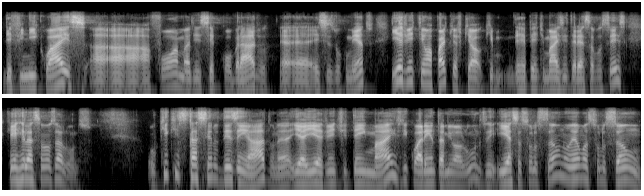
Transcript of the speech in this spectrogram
definir quais a, a, a forma de ser cobrado é, é, esses documentos. E a gente tem uma parte, que é que de repente mais interessa a vocês, que é em relação aos alunos o que, que, está sendo desenhado, né? E aí a gente tem mais de 40 mil alunos e, essa solução não é uma solução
